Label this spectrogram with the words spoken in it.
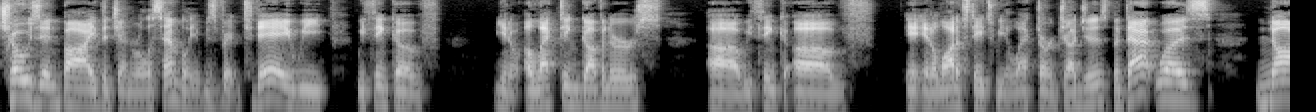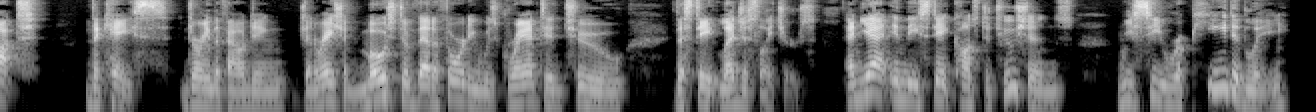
chosen by the General Assembly. It was very, today we we think of you know electing governors. Uh, we think of in, in a lot of states we elect our judges, but that was not the case during the founding generation. Most of that authority was granted to the state legislatures. And yet, in these state constitutions, we see repeatedly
